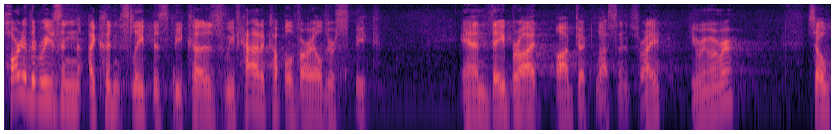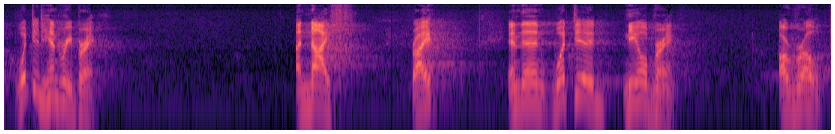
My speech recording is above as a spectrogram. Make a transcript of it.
part of the reason I couldn't sleep is because we've had a couple of our elders speak. And they brought object lessons, right? Do you remember? So, what did Henry bring? A knife, right? And then what did Neil bring? A rope.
